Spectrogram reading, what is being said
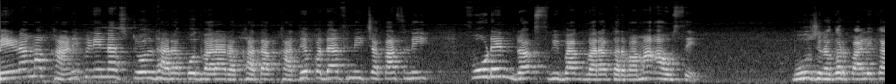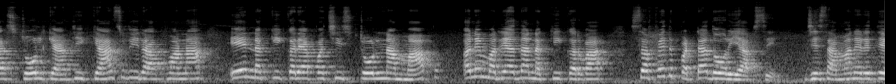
મેળામાં ખાણીપીણીના સ્ટોલ ધારકો દ્વારા રખાતા ખાદ્ય પદાર્થની ચકાસણી ફૂડ એન્ડ ડ્રગ્સ વિભાગ દ્વારા કરવામાં આવશે. ભુજ નગરપાલિકા સ્ટોલ ક્યાંથી ક્યાં સુધી રાખવાના એ નક્કી કર્યા પછી સ્ટોલના માપ અને મર્યાદા નક્કી કરવા સફેદ પટ્ટા દોરી આપશે. જે સામાન્ય રીતે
